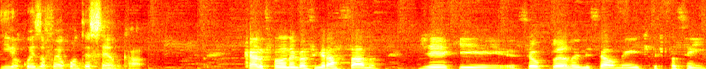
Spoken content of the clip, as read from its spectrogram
e a coisa foi acontecendo, cara. Cara, você falou um negócio engraçado de que seu plano inicialmente, que tipo assim,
